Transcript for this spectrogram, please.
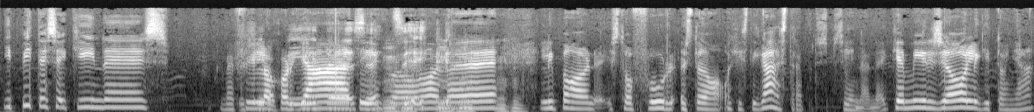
Οι πίτες εκείνες με φίλο χειροποίητες, χωριάτικο, έτσι. ναι. Λοιπόν, στο φουρ, στο, όχι στη γάστρα που τις ψήνανε και μύριζε όλη η γειτονιά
